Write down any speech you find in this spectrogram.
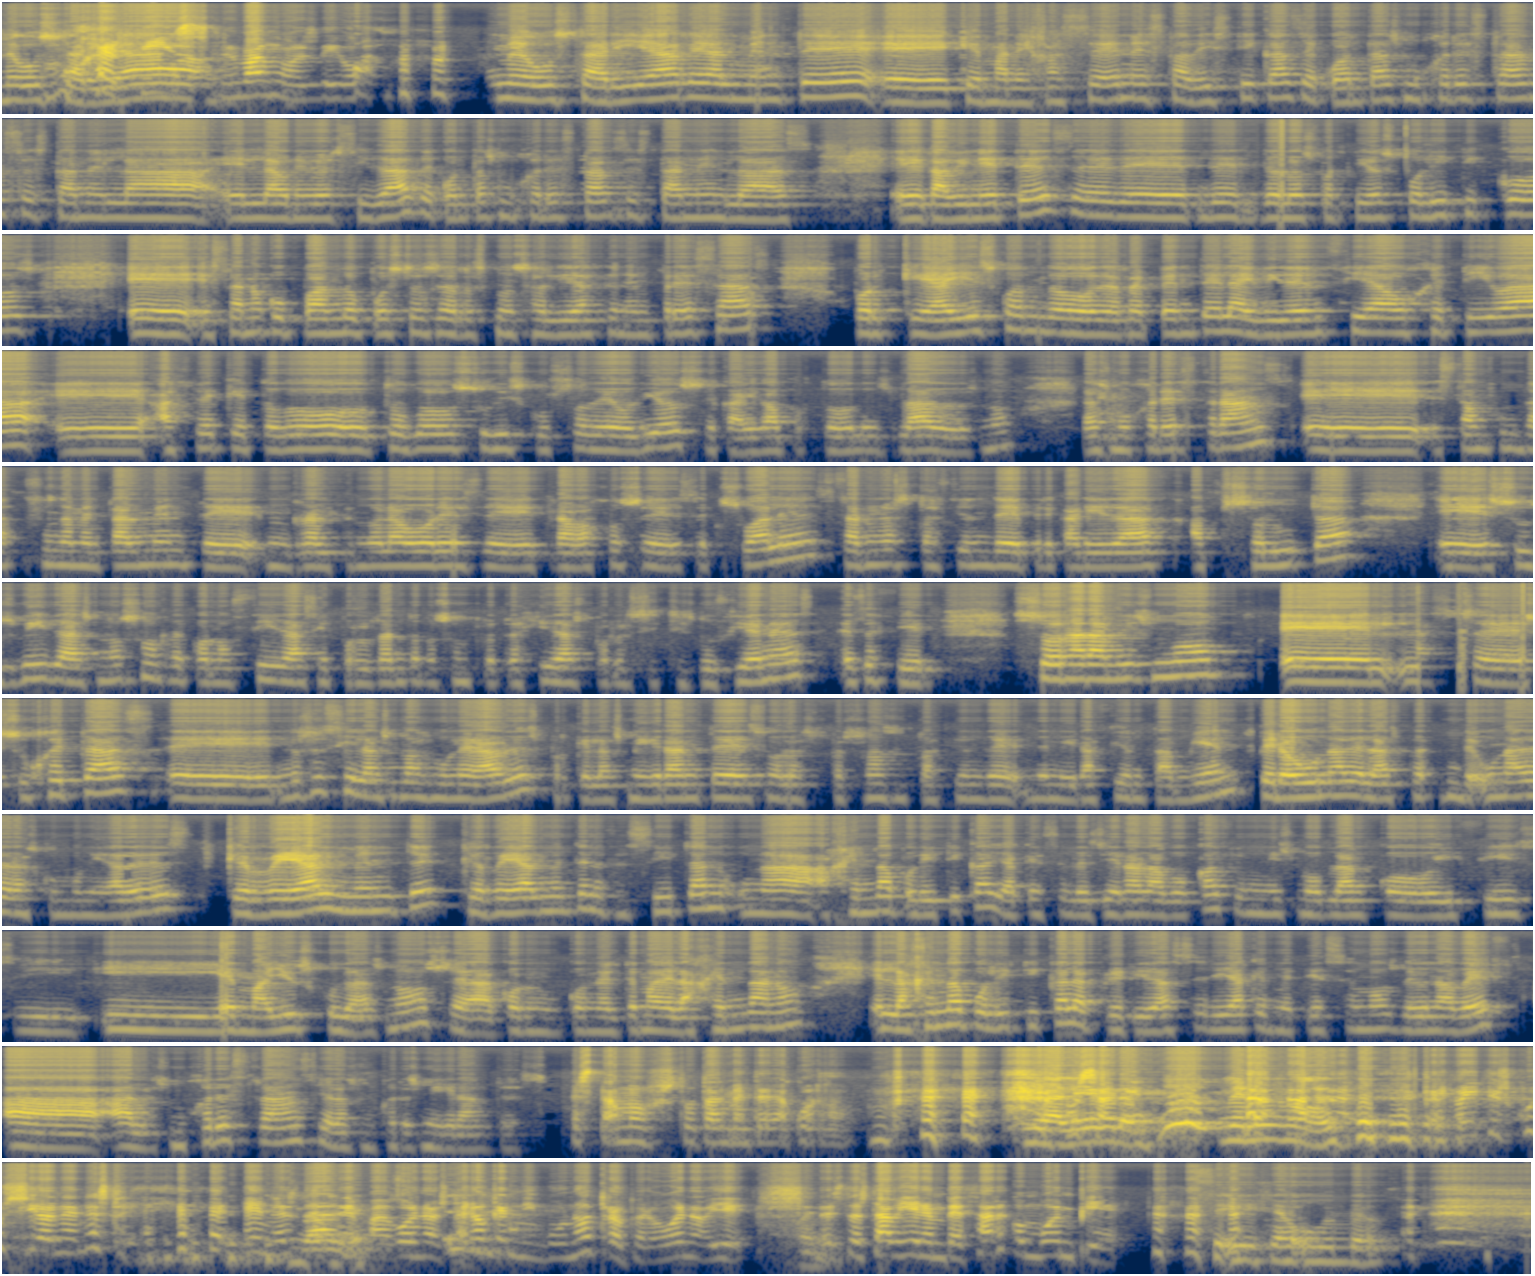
Me gustaría, vamos, digo. Me gustaría realmente eh, que manejasen estadísticas de cuántas mujeres trans están en la, en la universidad, de cuántas mujeres trans están en los eh, gabinetes de, de, los partidos políticos, están ocupando puestos de responsabilidad en empresas porque ahí es cuando de repente la evidencia objetiva eh, hace que todo, todo su discurso de odio se caiga por todos los lados. ¿no? Las mujeres trans eh, están fundamentalmente realizando labores de trabajos eh, sexuales, están en una situación de precariedad absoluta, sus vidas no son reconocidas y por lo tanto no son protegidas por las instituciones, es decir, son ahora mismo eh, las eh, sujetas, eh, no sé si las más vulnerables, porque las migrantes o las personas en situación de, migración también, pero una de, las, una de las comunidades que realmente, que realmente necesitan una agenda política, ya que se les llena la boca el feminismo blanco y cis y, en mayúsculas, ¿no? O sea, con, el tema de la agenda, ¿no? En la agenda política la prioridad sería que metiésemos de una vez a, a las mujeres trans y a las mujeres migrantes. Estamos totalmente de acuerdo. Me alegro. menos mal. Que no hay discusión en este, este tema. Bueno, espero que en ningún otro, pero bueno, oye, esto está bien empezar con buen pie. Sí, seguro.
